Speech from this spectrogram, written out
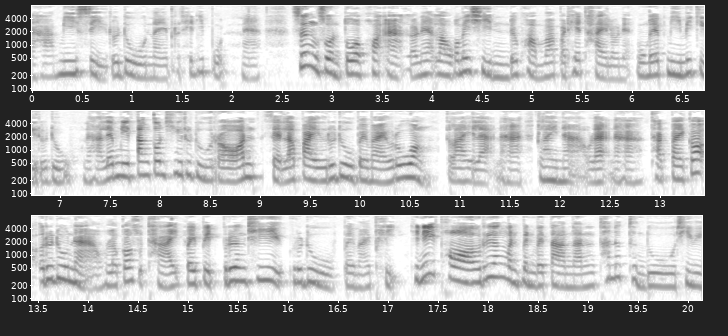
นะคะมี 4 ฤดูในประเทศญี่ปุ่นนะซึ่งส่วนตัวพออ่านแล้วเนี่ยเราก็ไม่ชินด้วยความว่าประเทศไทยเราเนี่ยวงเล็บมีไม่กี่ฤดูนะคะเล่มนี้ตั้งต้นที่ฤดูร้อน เสร็จแล้วไปฤดูใบไม้ร่วงใกล้แล้วนะคะใกล้หนาวแล้วนะคะถัดไปก็ฤดูหนาวแล้วก็สุดท้ายไปปิดเรื่องที่ฤดูใบไม้ผลิทีนี้พอเรื่องมันเป็นไปตามนั้น ถ้านึกถึงดูทีวี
